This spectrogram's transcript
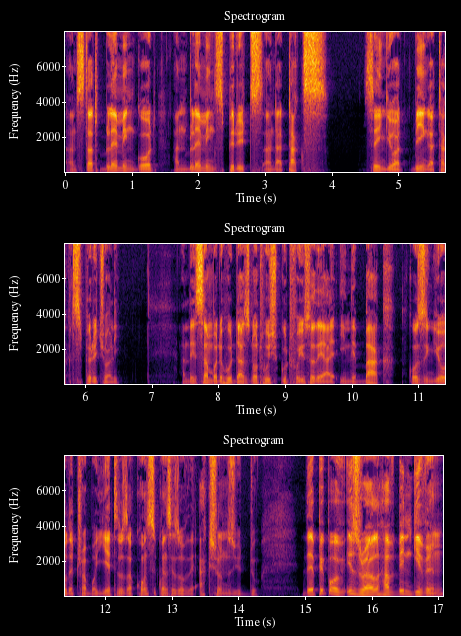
and start blaming God and blaming spirits and attacks, saying you are being attacked spiritually and there's somebody who does not wish good for you, so they are in the back causing you all the trouble. Yet those are consequences of the actions you do. The people of Israel have been given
